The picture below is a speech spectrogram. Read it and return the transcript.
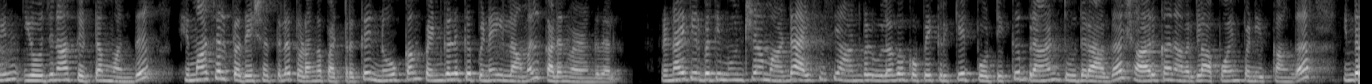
ரின் யோஜனா திட்டம் வந்து ஹிமாச்சல் பிரதேசத்தில் தொடங்கப்பட்டிருக்கு. நோக்கம் பெண்களுக்கு பிணை இல்லாமல் கடன் வழங்குதல். ரெண்டாயிரத்தி இருபத்தி மூன்றாம் ஆண்டு ஐசிசி ஆண்கள் உலகக்கோப்பை கிரிக்கெட் போட்டிக்கு பிராண்ட் தூதராக ஷாருக்கான் அவர்களை அப்பாயிண்ட் பண்ணியிருக்காங்க. இந்த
